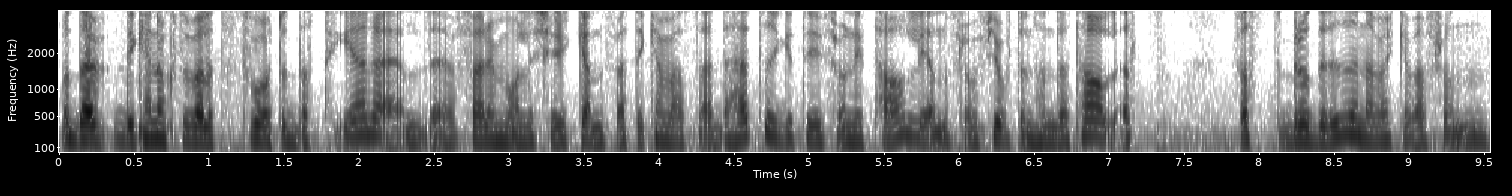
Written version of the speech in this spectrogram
Och där, det kan också vara lite svårt att datera äldre föremål i kyrkan för att det kan vara så här, det här tyget är från Italien från 1400-talet. Fast broderierna verkar vara från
